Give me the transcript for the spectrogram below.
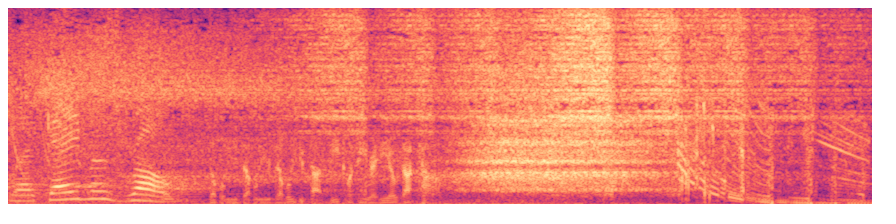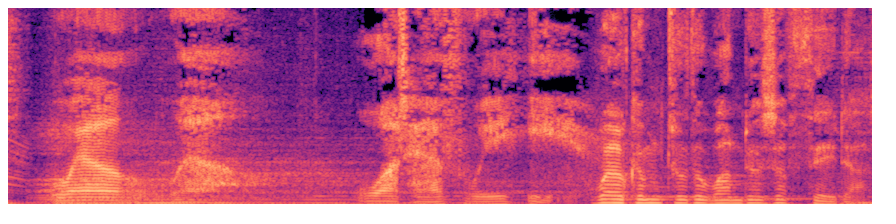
where gamers roll. www.d20radio.com. Well, well, what have we here? Welcome to the wonders of Thedas.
